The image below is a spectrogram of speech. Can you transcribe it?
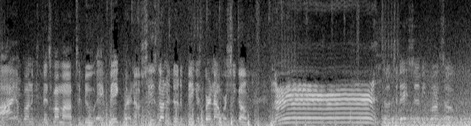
I am going to convince my mom to do a big burnout. She's going to do the biggest burnout where she going, so today should be fun. So,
